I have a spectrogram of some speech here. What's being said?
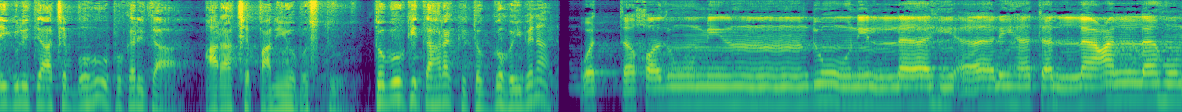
এইগুলিতে আছে বহু উপকারিতা আর আছে পানীয় বস্তু তবু কি তাহারা কৃতজ্ঞ হইবে না واتخذوا من دون الله آلهة لعلهم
